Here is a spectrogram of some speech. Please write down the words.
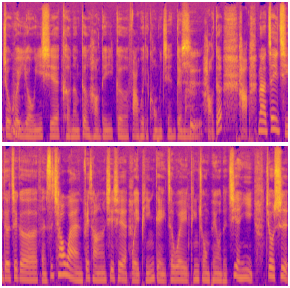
就会有一些可能更好的一个发挥的空间，对吗？是好的，好，那这一集的这个粉丝敲碗，非常谢谢伟平给这位听众朋友的建议，就是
